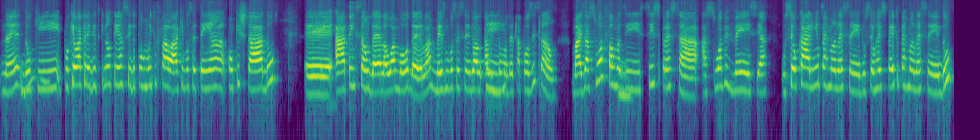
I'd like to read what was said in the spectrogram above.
né, do uhum. que porque eu acredito que não tenha sido por muito falar que você tenha conquistado é, a atenção dela, o amor dela, mesmo você sendo ali tomando essa posição. Mas a sua forma de se expressar, a sua vivência, o seu carinho permanecendo, o seu respeito permanecendo,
